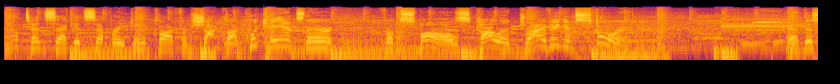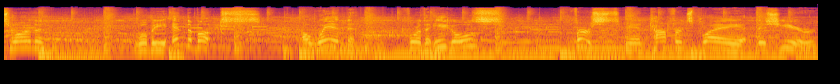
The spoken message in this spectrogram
Now 10 seconds separate game clock from shot clock. Quick hands there from Smalls. Colin driving and scoring. And this one will be in the books. A win for the Eagles. First in conference play this year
